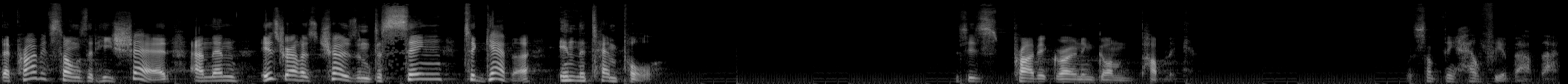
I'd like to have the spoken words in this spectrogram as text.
They're private songs that he shared, and then Israel has chosen to sing together in the temple. This is private groaning gone public. There's something healthy about that.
